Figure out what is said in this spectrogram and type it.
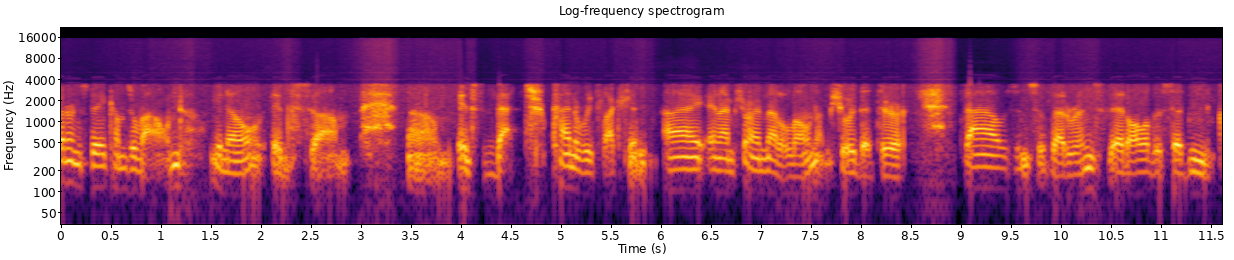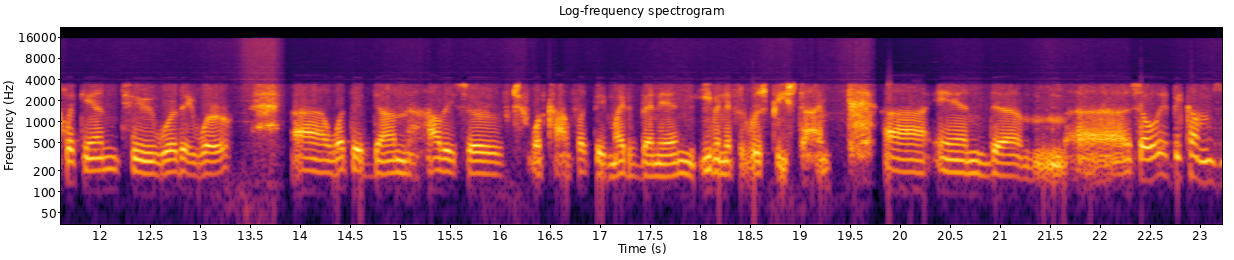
Veterans Day comes around, you know, it's um, um, it's that kind of reflection. I and I'm sure I'm not alone. I'm sure that there are thousands of veterans that all of a sudden click into where they were, uh, what they've done, how they served, what conflict they might have been in, even if it was peacetime. Uh, and um, uh, so it becomes,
